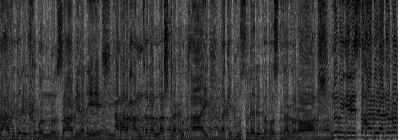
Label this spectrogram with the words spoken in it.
সাহাবিদেরকে বলল, সাহাবিরা রে, আমার হানজালার লাশটা কোথায়? তাকে গোসলের ব্যবস্থা কর। নবীজির সাহাবিরা যখন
